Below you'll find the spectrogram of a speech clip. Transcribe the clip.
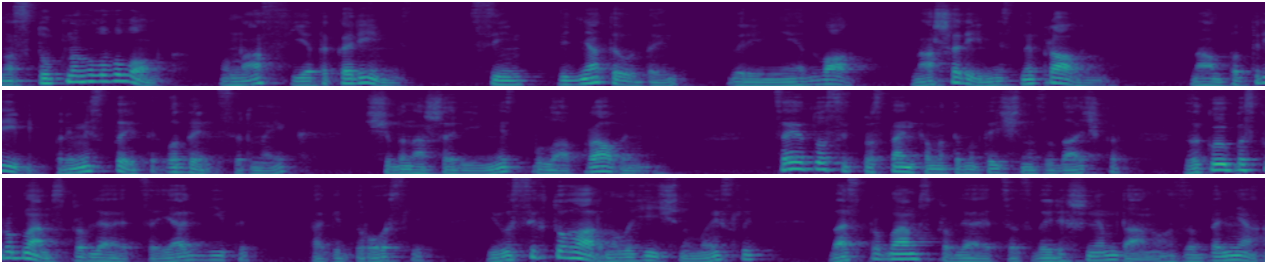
Наступна головоломка. У нас є така рівність. 7 відняти 1 дорівнює 2. Наша рівність неправильна. Нам потрібно примістити один сірник, щоб наша рівність була правильною. Це є досить простенька математична задачка, з якою без проблем справляються як діти, так і дорослі. І усі, хто гарно логічно мислить, без проблем справляється з вирішенням даного завдання.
